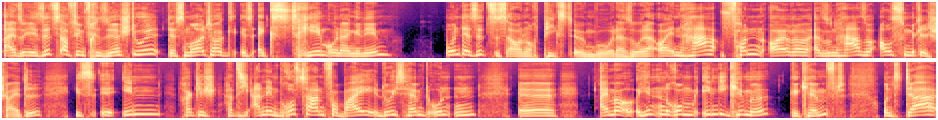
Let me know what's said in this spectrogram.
also ihr sitzt auf dem Friseurstuhl, der Smalltalk ist extrem unangenehm und der Sitz ist auch noch piekst irgendwo oder so. Oder ein Haar von eurem, also ein Haar so aus dem Mittelscheitel, ist äh, innen praktisch, hat sich an den Brusthaaren vorbei, durchs Hemd unten, äh, einmal hintenrum in die Kimme gekämpft und da,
